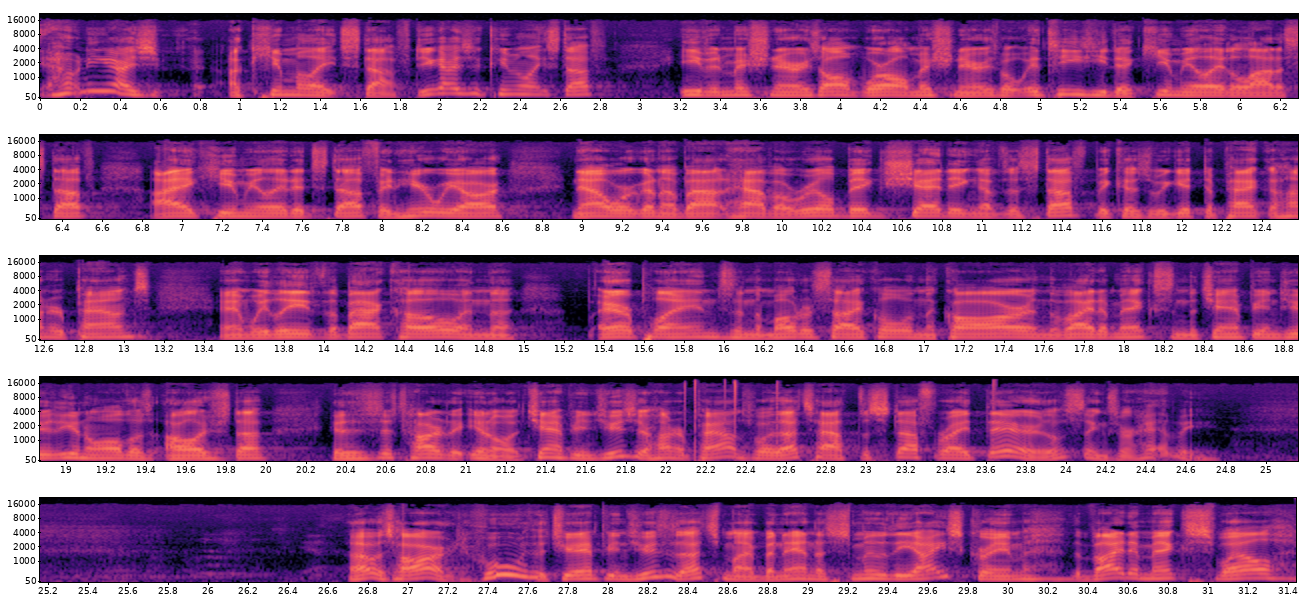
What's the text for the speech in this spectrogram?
How many of you guys accumulate stuff? Do you guys accumulate stuff? even missionaries, all, we're all missionaries, but it's easy to accumulate a lot of stuff. I accumulated stuff, and here we are. Now we're going to about have a real big shedding of the stuff because we get to pack 100 pounds, and we leave the backhoe and the airplanes and the motorcycle and the car and the Vitamix and the Champion Juicer, you know, all this all this stuff. Because it's just hard to, you know, a Champion Juicer are 100 pounds. Boy, that's half the stuff right there. Those things are heavy. That was hard. Whew, the Champion Juicer, that's my banana smoothie ice cream. The Vitamix, well,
